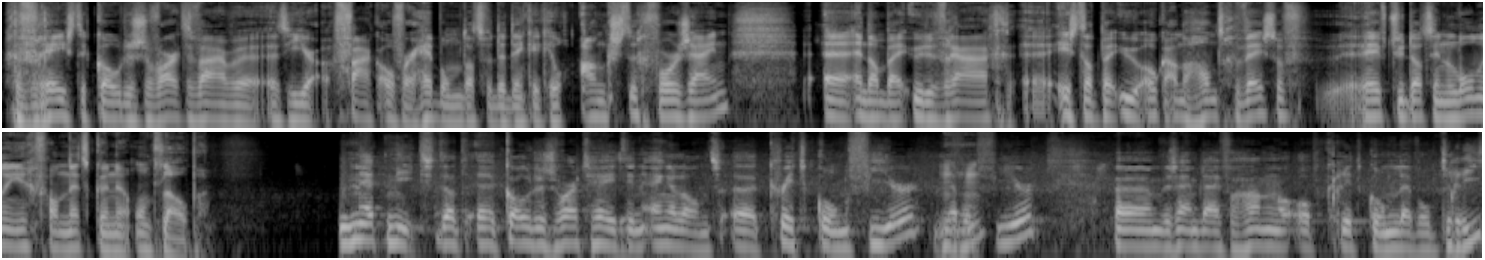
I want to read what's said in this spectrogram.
gevreesde code zwart waar we het hier vaak over hebben, omdat we er denk ik heel angstig voor zijn. Uh, en dan bij u de vraag: uh, is dat bij u ook aan de hand geweest? Of heeft u dat in Londen in ieder geval net kunnen ontlopen? Net niet. Dat uh, code zwart heet in Engeland CritCon 4, level mm -hmm. 4. we zijn blijven hangen op CritCon level 3.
